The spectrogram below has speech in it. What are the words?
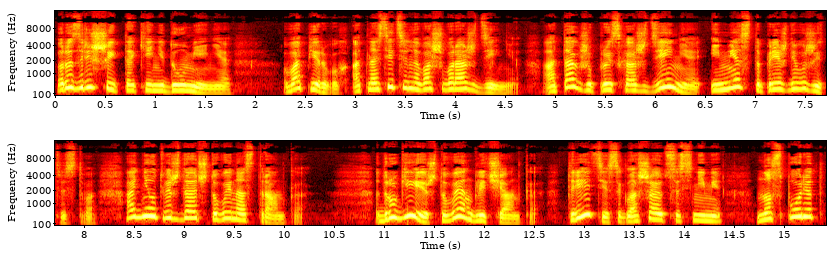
разрешить такие недоумения. Во-первых, относительно вашего рождения, а также происхождения и места прежнего жительства. Одни утверждают, что вы иностранка, другие, что вы англичанка, третьи соглашаются с ними, но спорят,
